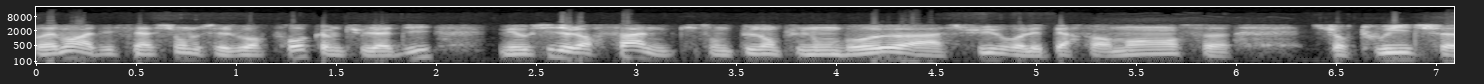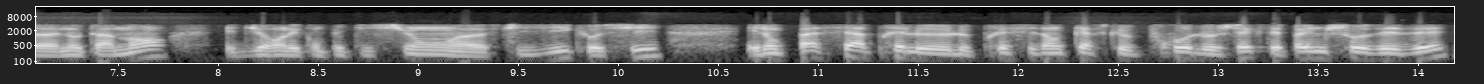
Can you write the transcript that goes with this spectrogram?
vraiment à destination de ses joueurs pro, comme tu l'as dit, mais aussi de leurs fans, qui sont de plus en plus nombreux à suivre les performances euh, sur Twitch euh, notamment, et durant les compétitions euh, physiques aussi. Et donc passer après le, le précédent casque pro de Logitech, c'est pas une chose aisée.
